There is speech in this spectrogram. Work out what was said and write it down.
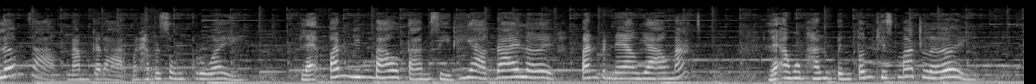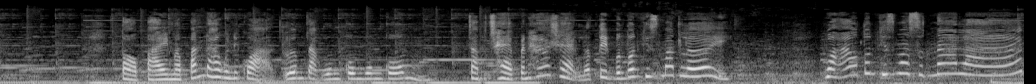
เริ่มจากนำกระดาษมาทำเป็นทรงกลวย และปั้นดินเบาตามสีที่อยากได้เลย ปั้นเป็นแนวยาวนะ และเอามาพันเป็นต้นคริสต์มาสเลย ต่อไปมาปั้นดาวกันดีกว่า เริ่มจากวงกลมวงกลม จับแฉกเป็น5แฉกแล้วติดบนต้นคริสต์มาสเลย ว้าวต้นคริสต์มาสสุดน่ารัก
